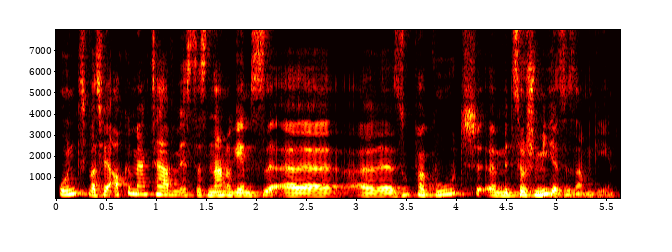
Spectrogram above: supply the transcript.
Und was wir auch gemerkt haben, ist, dass Nanogames äh, äh, super gut äh, mit Social Media zusammengehen.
